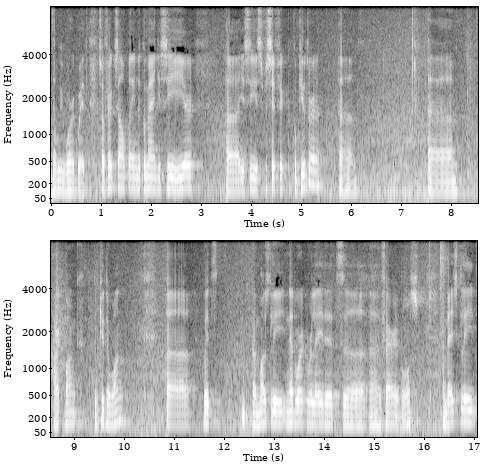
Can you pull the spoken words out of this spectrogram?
that we work with. So for example in the command you see here uh, you see a specific computer um, um, Hardbank Computer One uh, with uh, mostly network related uh, uh, variables. And basically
